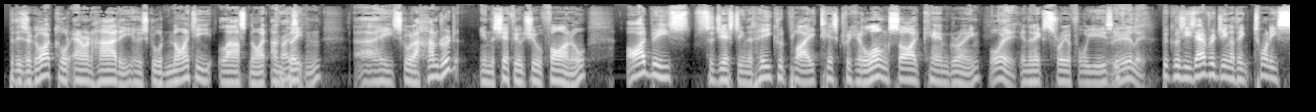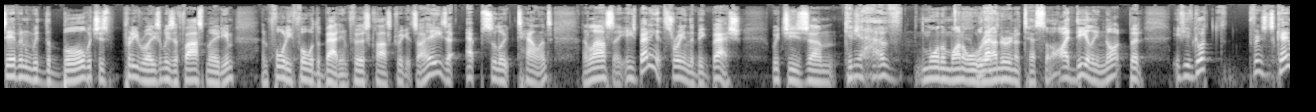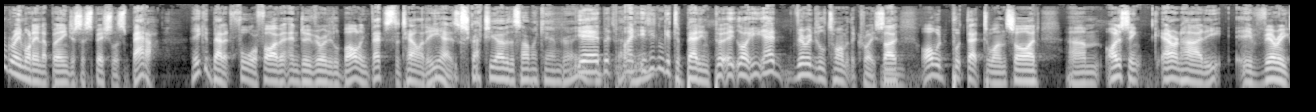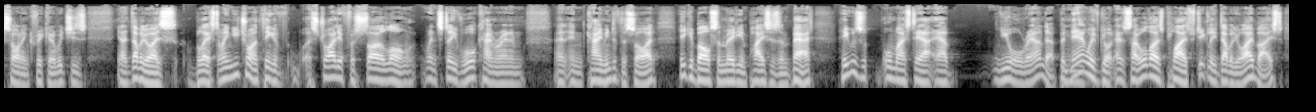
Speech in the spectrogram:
But there's a guy called Aaron Hardy who scored 90 last night, unbeaten. Uh, he scored 100 in the Sheffield Shield final. I'd be suggesting that he could play Test cricket alongside Cam Green Boy. in the next three or four years. If- Really? because he's averaging, I think, 27 with the ball, which is pretty reasonable. He's a fast medium, and 44 with the bat in first class cricket. So he's an absolute talent. And lastly, he's batting at three in the Big Bash, which is um, Can you have more than one all rounder in a test side? ideally not. But if you've got, for instance, Cam Green might end up being just a specialist batter. He could bat at four or five and do very little bowling. That's the talent he has. Scratchy over the summer, Cam Green. Yeah, but mate, in he didn't get to bat in. per- Like he had very little time at the crease, so Mm. I would put that to one side. Um, I just think Aaron Hardy, a very exciting cricketer, which is you know WA's blessed. I mean, you try and think of Australia for so long. When Steve Waugh came around and, and, and came into the side, he could bowl some medium paces and bat. He was almost our, our new all rounder. But Mm. now we've got, as I say, all those players, particularly WA based.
